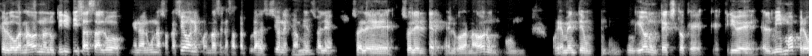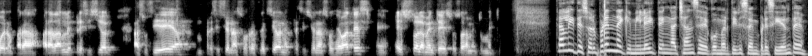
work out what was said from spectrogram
el gobernador no lo utiliza, salvo en algunas ocasiones, cuando hace las aperturas de sesiones también suele, suele, suele leer el gobernador un, obviamente un, guion, un texto que, escribe él mismo, pero bueno, para, para, darle precisión a sus ideas, precisión a sus reflexiones, precisión a sus debates, eh, es solamente eso, solamente un método. Carly, ¿te sorprende que Milei tenga chance de convertirse en presidente?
